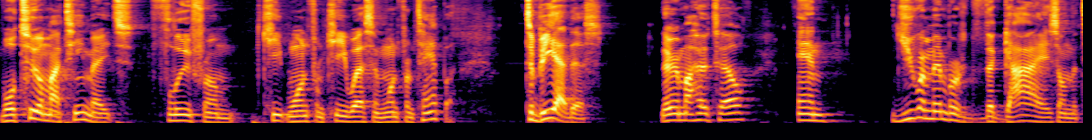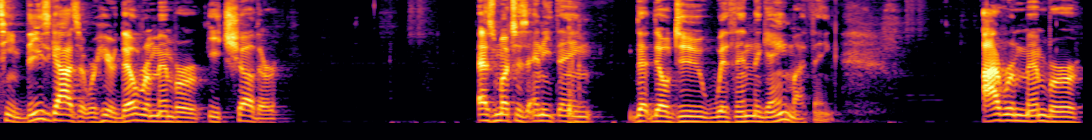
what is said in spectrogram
well, two of my teammates flew from Key, one from Key West and one from Tampa to be at this. They're in my hotel, and you remember the guys on the team. These guys that were here, they'll remember each other as much as anything that they'll do within the game, I think. I remember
